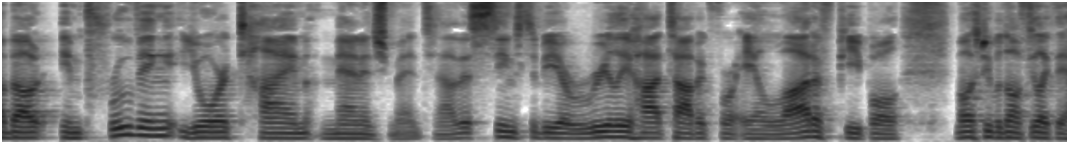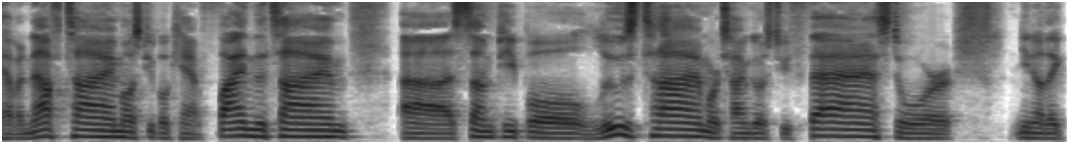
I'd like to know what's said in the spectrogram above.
about improving your time management. Now, this seems to be a really hot topic for a lot of people. Most people don't feel like they have enough time. Most people can't find the time. Uh, some people lose time or time goes too fast or, you know, they,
